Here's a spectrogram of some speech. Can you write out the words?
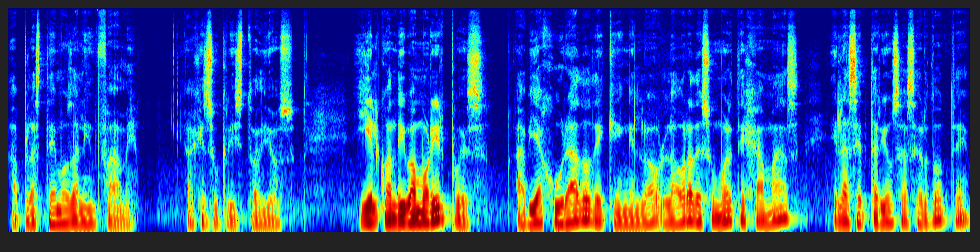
Aplastemos al infame, a Jesucristo, a Dios. Y él cuando iba a morir, pues había jurado de que en la hora de su muerte jamás él aceptaría un sacerdote.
